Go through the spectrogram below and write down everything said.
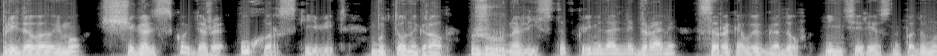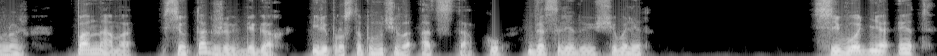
придавала ему щегольской, даже ухорский вид, будто он играл журналиста в криминальной драме сороковых годов. Интересно, подумал Ральф. Панама все так же в бегах или просто получила отставку до следующего лета. Сегодня Эд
